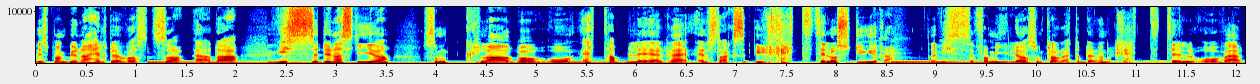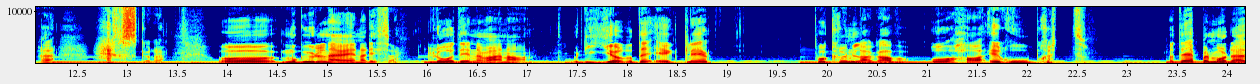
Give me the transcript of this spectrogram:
Hvis man begynner helt øverst, så er det visse dynastier som klarer å etablere en slags rett til å styre. Det er visse familier som klarer å etablere en rett til å være herskere. Og mogulene er en av disse. Lodiene var en annen. Og de gjør det egentlig på grunnlag av å ha erobret. Og det er på en måte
